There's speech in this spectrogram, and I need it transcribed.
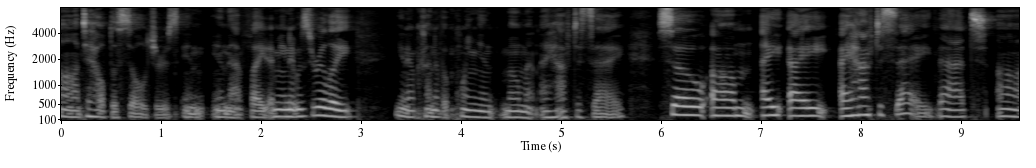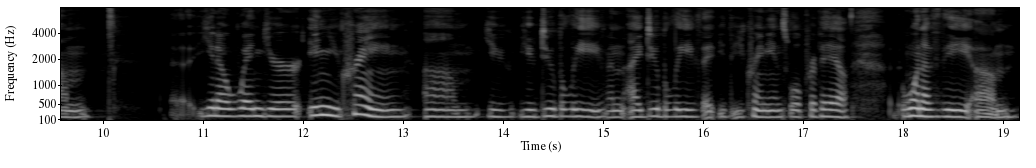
uh, to help the soldiers in in that fight. I mean, it was really you know, kind of a poignant moment, I have to say. So um, I, I, I, have to say that, um, you know, when you're in Ukraine, um, you, you do believe, and I do believe that the Ukrainians will prevail. One of the, um,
